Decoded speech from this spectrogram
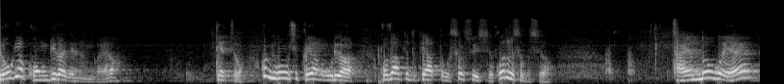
요게 공비가 되는 거예요. 됐죠? 그럼 이 공식 그냥 우리가 고등학교 때 배웠던 거 쓸 수 있어요. 그대로 써보세요. 자연 로고에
